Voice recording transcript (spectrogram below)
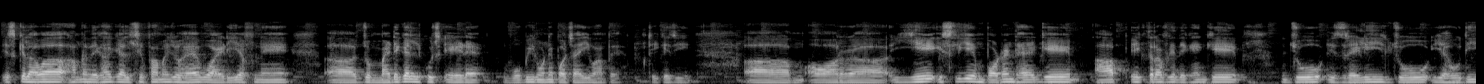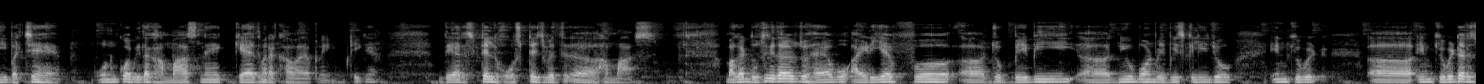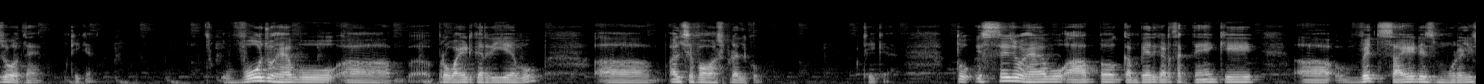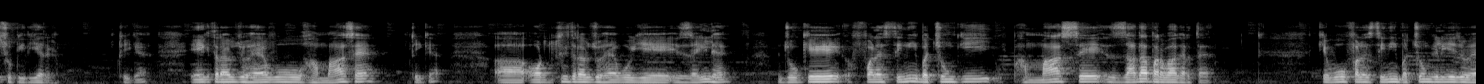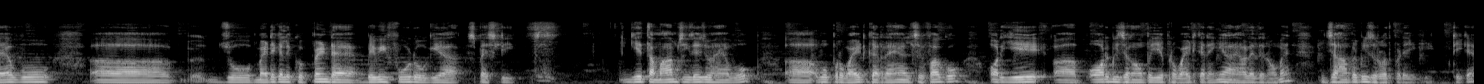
इसके अलावा हमने देखा कि अलशिफा में जो है वो आईडीएफ ने जो मेडिकल कुछ एड है, वो भी उन्होंने पहुँचाई वहाँ पे, ठीक है जी? और ये इसलिए इम्पोर्टेंट है कि आप एक तरफ़ ये देखें कि जो इसराइली जो यहूदी बच्चे हैं, उनको अभी तक हमास ने कैद में रखा हुआ है अपनी, ठीक है? They are still hostage with Hamas मगर दूसरी तरफ़ जो है, वो आईडीएफ जो बेबी न्यू बॉर्न बेबीज़ के लिए जो इनक्यूबेट इनक्यूबेटर्स जो होते हैं, ठीक है, वो जो है, वो प्रोवाइड कर रही है वो अलशफा हॉस्पिटल को, ठीक है। तो इससे जो है, वो आप कंपेयर कर सकते हैं कि which side is morally superior ठीक है। एक तरफ़ जो है, वो हमास है, ठीक है और दूसरी तरफ़ जो है, वो ये इसराइल है जो कि फ़लस्तनी बच्चों की हमास से ज़्यादा परवाह करता है कि वो फ़लस्तनी बच्चों के लिए जो है वो जो मेडिकल इक्विपमेंट है बेबी फ़ूड हो गया स्पेशली ये तमाम चीज़ें जो हैं वो आ, वो प्रोवाइड कर रहे हैं अलशिफा को और ये आ, और भी जगहों पे ये प्रोवाइड करेंगे आने वाले दिनों में जहाँ पे भी ज़रूरत पड़ेगी ठीक है?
